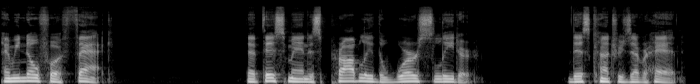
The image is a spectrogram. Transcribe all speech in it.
and we know for a fact that this man is probably the worst leader this country's ever had.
